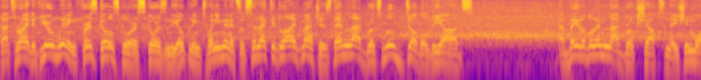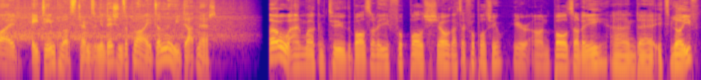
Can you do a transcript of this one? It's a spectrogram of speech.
That's right, if your winning first goal scorer scores in the opening 20 minutes of selected live matches, then Ladbrokes will double the odds. Available in Ladbrokes shops nationwide. 18 plus terms and conditions apply. Dunlewy.net. Hello and welcome to the Balls.ie football show. That's our football show here on Balls.ie and uh, it's live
